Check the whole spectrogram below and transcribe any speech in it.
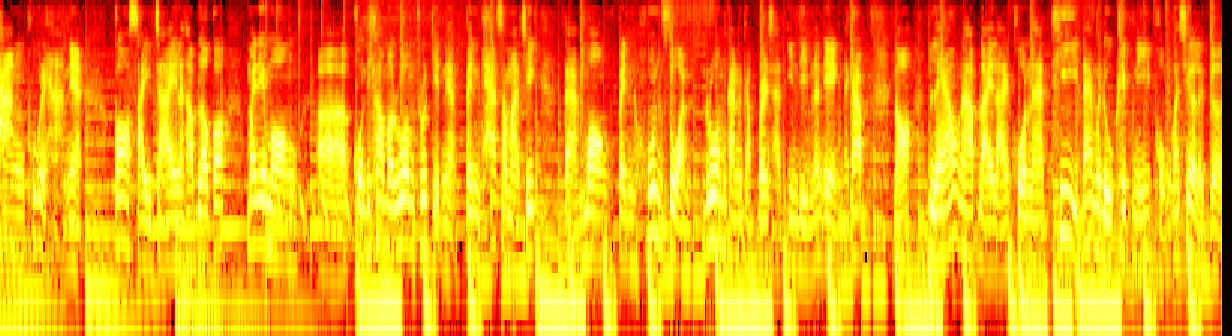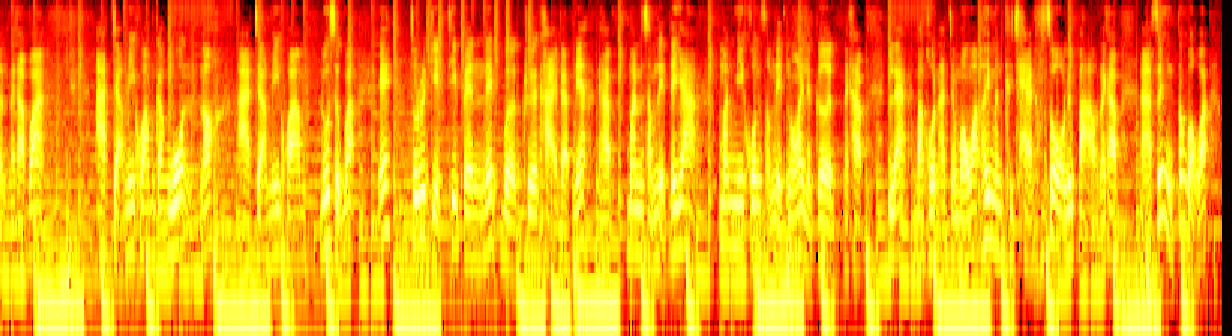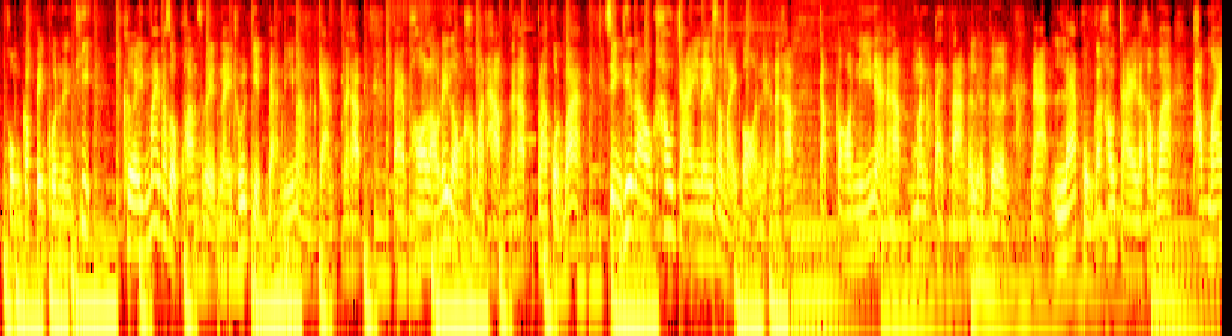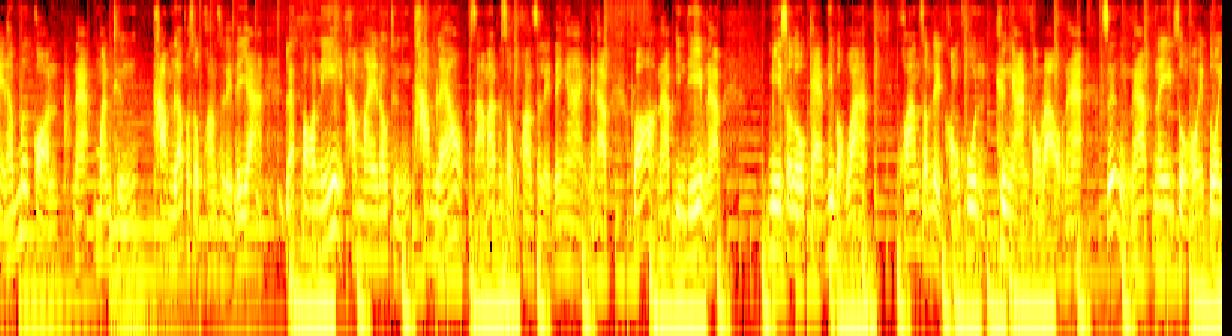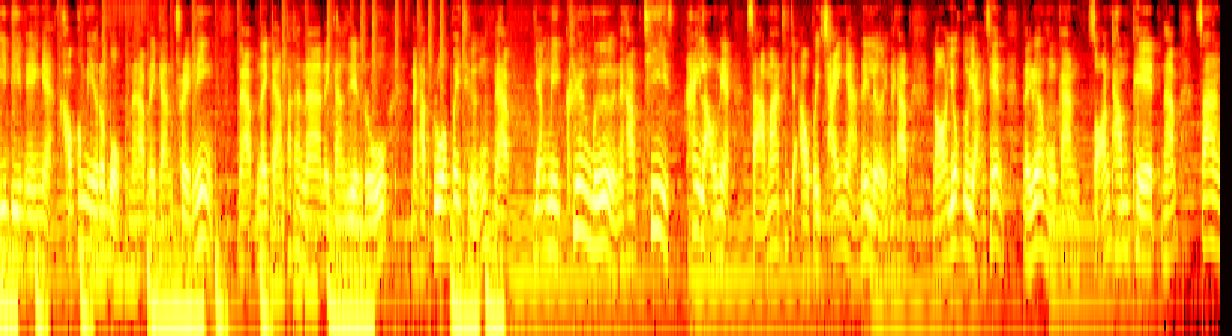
ทางผู้บริหารเนี่ยก็ใส่ใจนะครับแล้วก็ไม่ได้มองออคนที่เข้ามาร่วมธุรกิจเนี่ยเป็นแค่สมาชิก แต่มองเป็นหุ้นส่วนร่วมกันกับบริษัทอินดีมนั่นเองนะครับเนาะแล้วนะครับหลายๆ คนนะฮะที่ได้มาดูคลิปนี้ผมก็เชื่อเหลือเกินนะครับว่า อาจจะมีความกังวลเนาะอาจจะมีความรู้สึกว่าเอ๊ะธุรกิจที่เป็นเน็ตเวิร์กเครือข่ายแบบนี้นะครับมันสำเร็จได้ยาก มันมีคนสำเร็จน้อยเหลือเกินนะครับและบางคนอาจจะมองว่าเฮ้ยมันคือแชร์ลูกโซ่หรือเปล่านะครับอ่าซึ่งต้องบอกว่าผมก็เป็นคนหนึ่งที่เคยไม่ประสบความสำเร็จในธุรกิจแบบนี้มาเหมือนกันนะครับ แต่พอเราได้ลองเข้ามาทำนะครับ ปรากฏว่าสิ่งที่เราเข้าใจในสมัยก่อนเนี่ยนะครับ กับตอนนี้เนี่ยนะครับมันแตกต่างกันเหลือเกินนะและผมก็เข้าใจแล้วครับว่าทำไมนะครับเมื่อก่อนนะมันถึงทำแล้วประสบความสำเร็จได้ยาก และตอนนี้ทำไมเราถึงทำแล้วสามารถประสบความสำเร็จได้ง่ายนะครับ เพราะนะครับอินดีมนะครับมีสโลแกนที่บอกว่าความสำเร็จของคุณคืองานของเรานะฮะซึ่งนะครับในส่วนของตัวอินดีมเองเนี่ยเขาก็มีระบบนะครับในการเทรนนิ่งนะครับในการพัฒนาในการเรียนรู้นะครับรวมไปถึงนะครับ ยังมีเครื่องมือนะครับที่ให้เราเนี่ยสามารถที่จะเอาไปใช้งานได้เลยนะครับเนาะยกตัวอย่างเช่น ในเรื่องของการสอนทำเพจนะครับสร้าง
